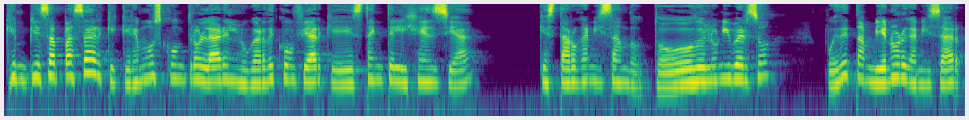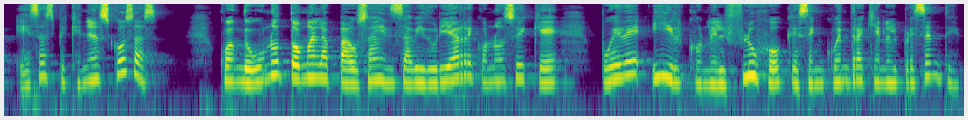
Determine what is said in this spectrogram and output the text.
¿qué empieza a pasar? Que queremos controlar en lugar de confiar que esta inteligencia que está organizando todo el universo puede también organizar esas pequeñas cosas. Cuando uno toma la pausa, en sabiduría reconoce que puede ir con el flujo que se encuentra aquí en el presente.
